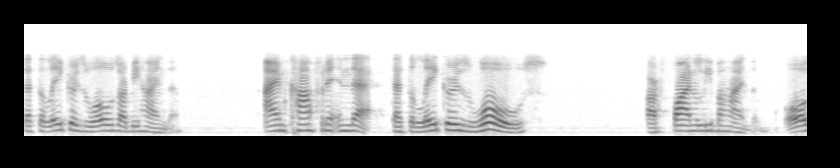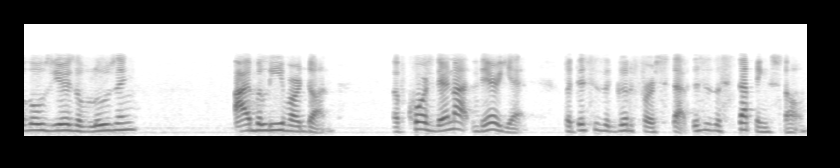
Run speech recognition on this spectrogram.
that the Lakers' woes are behind them. I am confident in that, that the Lakers' woes are finally behind them. All those years of losing, I believe, are done. Of course, they're not there yet, but this is a good first step. This is a stepping stone.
